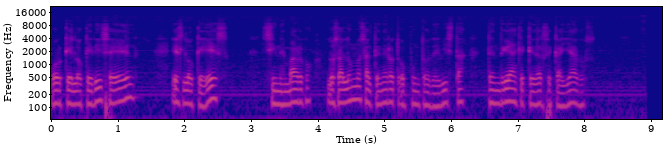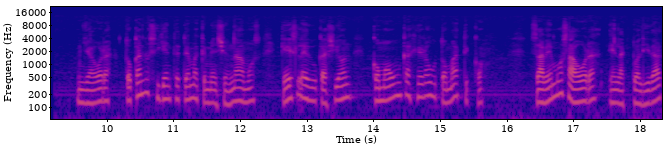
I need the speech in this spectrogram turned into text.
porque lo que dice él es lo que es. Sin embargo, los alumnos al tener otro punto de vista tendrían que quedarse callados. Y ahora, tocando el siguiente tema que mencionamos, que es la educación como un cajero automático. Sabemos ahora, en la actualidad,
